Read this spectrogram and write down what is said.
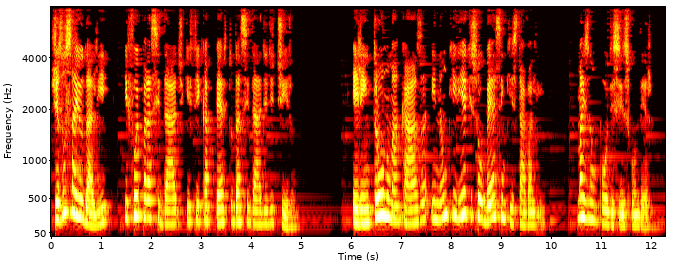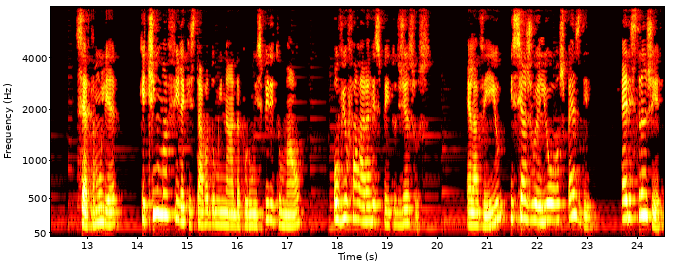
Jesus saiu dali e foi para a cidade que fica perto da cidade de Tiro. Ele entrou numa casa e não queria que soubessem que estava ali, mas não pôde se esconder. Certa mulher, que tinha uma filha que estava dominada por um espírito mau, ouviu falar a respeito de Jesus. Ela veio e se ajoelhou aos pés dele. Era estrangeira,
